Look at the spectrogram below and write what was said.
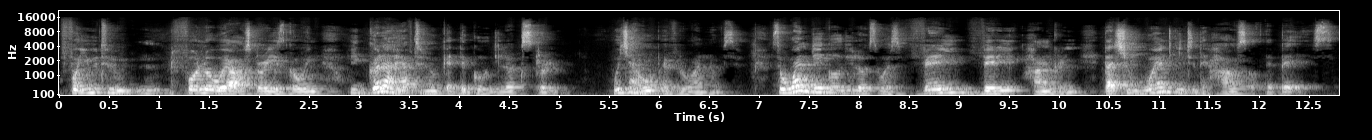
for you to follow where our story is going, we're gonna have to look at the Goldilocks story which I hope everyone knows. So one day Goldilocks was very, very hungry that she went into the house of the bears.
